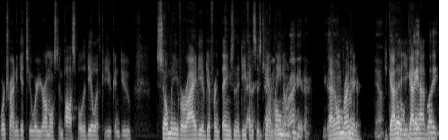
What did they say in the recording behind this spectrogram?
we're trying to get to where you're almost impossible to deal with because you can do so many variety of different things and the defenses can't lean on hitter. You got that home run hitter. Yeah, you gotta you gotta have play.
